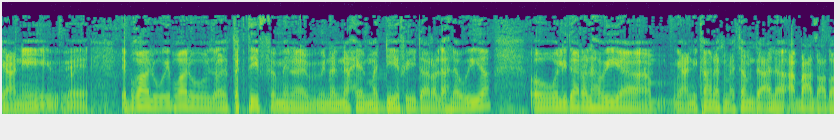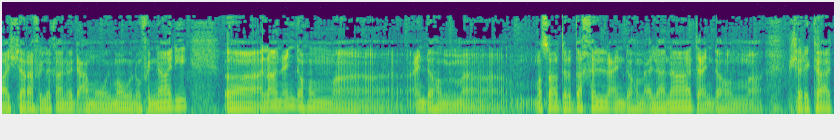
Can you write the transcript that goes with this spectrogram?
يعني يبغى له يبغى له تكثيف من من الناحية المادية في الاداره الأهلاوية. والإدارة الأهلاوية يعني كانت معتمدة على بعض أعضاء الشرف اللي كانوا يدعموا ويمونوا في النادي. آه الآن عندهم آه عندهم آه مصادر دخل عندهم إعلانات عندهم آه شركات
